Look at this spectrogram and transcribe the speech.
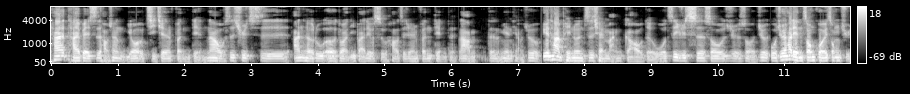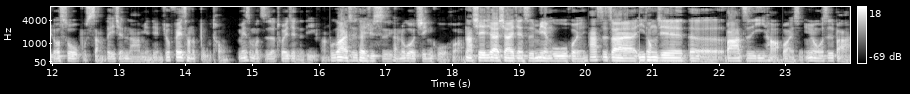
它台北市好像有几间分店。那我是去吃安和路二段一百。六十五号这间分店的拉的面条，就因为它的评论之前蛮高的，我自己去吃的时候，就觉得说，就我觉得它连中规中矩都说不上的一间拉面店，就非常的普通，没什么值得推荐的地方。不过还是可以去试试看，如果经过的话。那接下来下一间是面屋灰，它是在一通街的八之一号，不好意思，因为我是把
